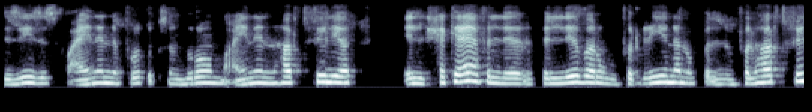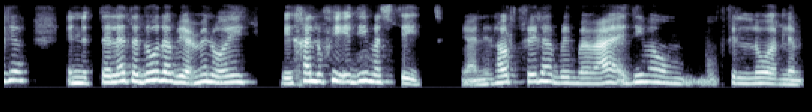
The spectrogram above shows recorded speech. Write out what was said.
diseases وعيانين nephrotic syndrome وعيانين heart failure الحكاية في في ال liver وفي ال renal وفي في ال heart failure إن الثلاثه دول بيعملوا إيه؟ بيخلوا فيه edema state يعني ال heart failure بيبقى معاه edema في ال lower limb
